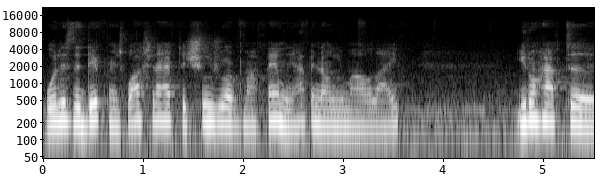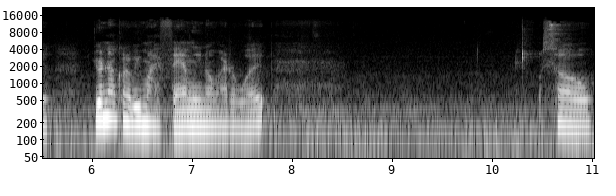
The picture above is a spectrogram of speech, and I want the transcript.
what is the difference? Why should I have to choose you over my family? I've been knowing you my whole life. You don't have to, you're not going to be my family no matter what. So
